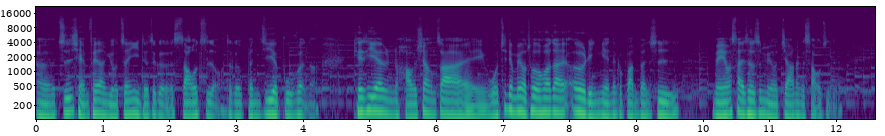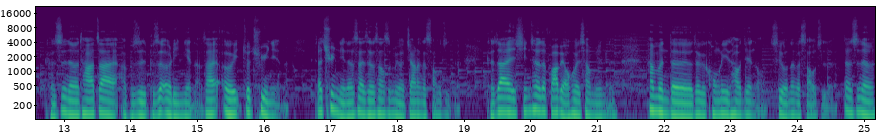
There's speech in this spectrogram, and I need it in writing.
呃，之前非常有争议的这个勺子哦，这个本机的部分啊。KTM 好像在我记得没有错的话，在二零年那个版本是没有赛车是没有加那个勺子的。可是呢，他在啊不是不是二零年了，在二就去年了，在去年的赛车上是没有加那个勺子的。可在新车的发表会上面呢，他们的这个空力套件哦是有那个勺子的。但是呢，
